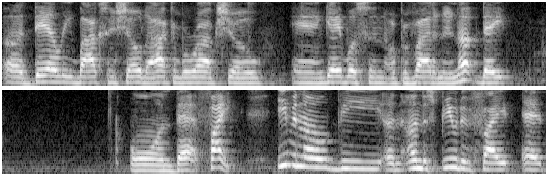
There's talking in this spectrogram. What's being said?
uh, daily boxing show, the Ak and Barak show, and gave us an or provided an update on that fight. Even though the an undisputed fight at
